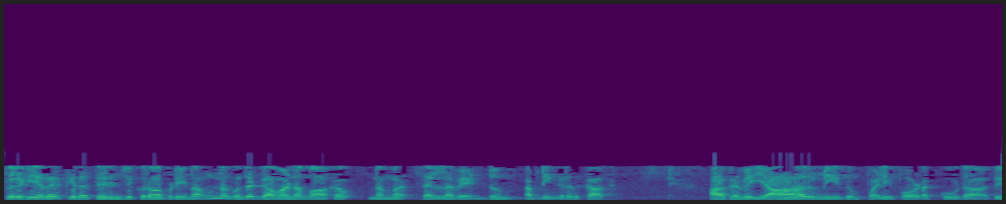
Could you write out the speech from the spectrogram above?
பிறகு எதற்கு இதை தெரிஞ்சுக்கிறோம் அப்படின்னா இன்னும் கொஞ்சம் கவனமாக நம்ம செல்ல வேண்டும் அப்படிங்கிறதுக்காக. ஆகவே யார் மீதும் பழி போடக்கூடாது.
